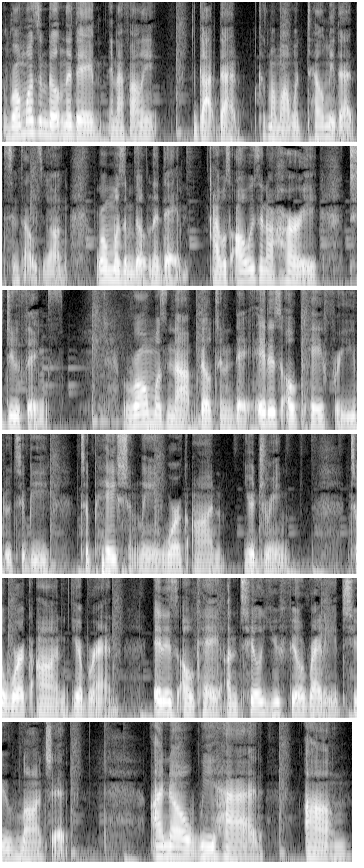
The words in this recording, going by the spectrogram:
Rome wasn't built in a day, and I finally got that because my mom would tell me that since I was young. Rome wasn't built in a day. I was always in a hurry to do things. Rome was not built in a day. It is okay for you to, to be to patiently work on your dream, to work on your brand. It is okay until you feel ready to launch it. I know we had um,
